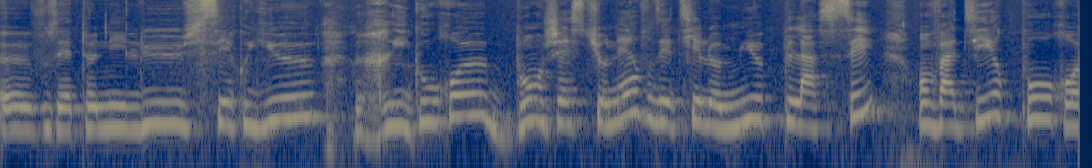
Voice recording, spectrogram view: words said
vous êtes un élu sérieux, rigoureux, bon gestionnaire. Vous étiez le mieux placé, on va dire, pour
